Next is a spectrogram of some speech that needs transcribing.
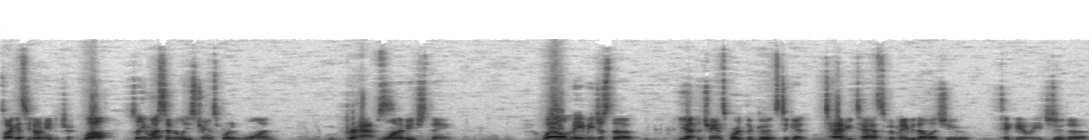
So I guess you don't need to. Tra- well, so you must have at least transported one, perhaps. one of each thing. Well, maybe just the. You have to transport the goods to get Tabutasks, but maybe they'll let you Take the elite. do the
